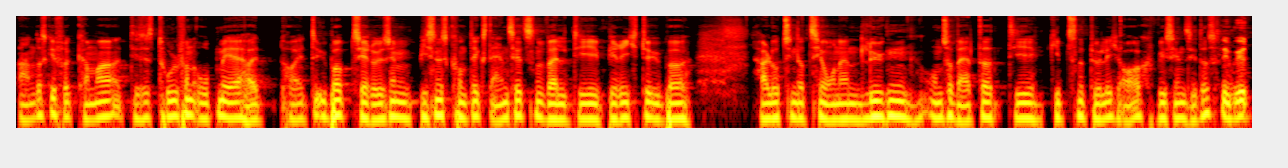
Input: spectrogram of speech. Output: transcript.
anders gefragt, kann man dieses Tool von OpenAI heute überhaupt seriös im Business-Kontext einsetzen, weil die Berichte über Halluzinationen, Lügen und so weiter, die gibt es natürlich auch. Wie sehen Sie das? Ich würde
